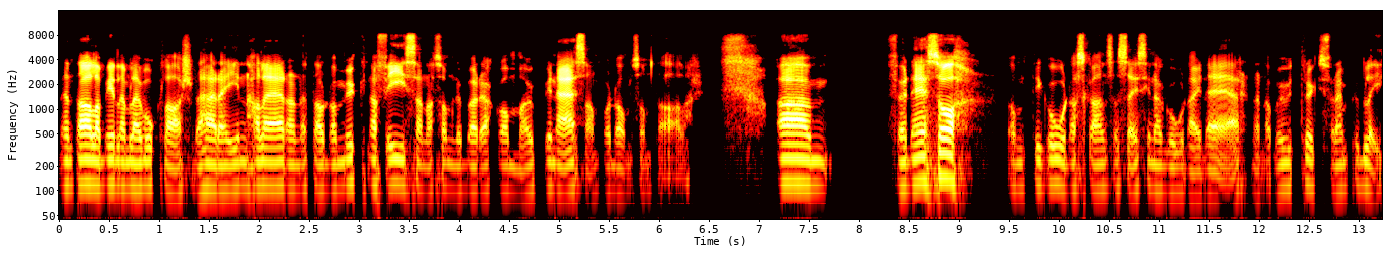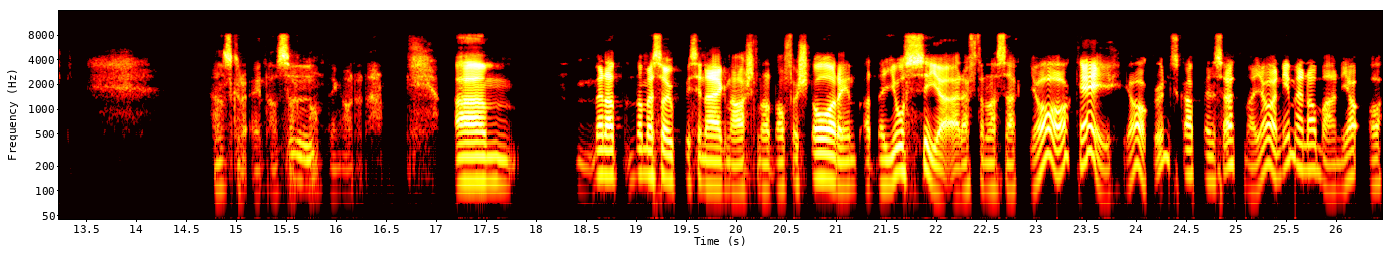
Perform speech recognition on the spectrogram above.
mentala bilden blev oklar så det här är inhalärandet av de myckna fisarna som nu börjar komma upp i näsan på dem som talar. Um, för det är så de till goda skansar sig sina goda idéer när de uttrycks för en publik. Han skulle inte ha sagt Mm. någonting av det där. Um, men att de är så uppe i sina egna arslen att de förstår inte att det Jussi gör efter att han har sagt ja okej, ja kunskapen sötma, ja ni menar man, ja. Och,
